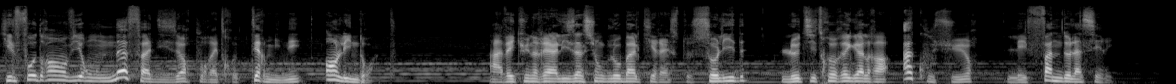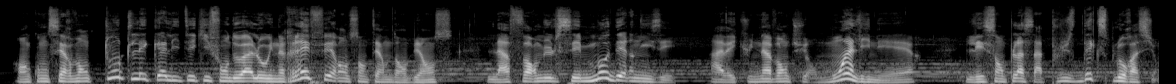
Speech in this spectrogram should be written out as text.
qu'il faudra environ 9 à 10 heures pour être terminée en ligne droite. Avec une réalisation globale qui reste solide, le titre régalera à coup sûr les fans de la série. En conservant toutes les qualités qui font de Halo une référence en termes d'ambiance, la formule s'est modernisée avec une aventure moins linéaire laissant place à plus d'exploration.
